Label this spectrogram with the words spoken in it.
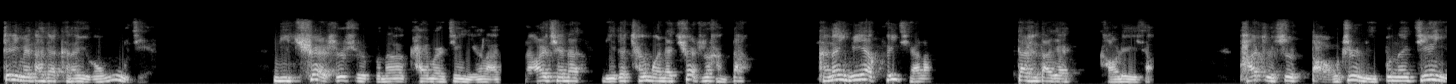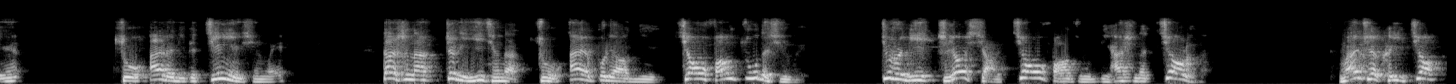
这里面大家可能有个误解，你确实是不能开门经营了，而且呢，你的成本呢确实很大，可能你也亏钱了。但是大家考虑一下，它只是导致你不能经营，阻碍了你的经营行为，但是呢，这个疫情呢阻碍不了你交房租的行为。就是你只要想交房租，你还是能交了的，完全可以交。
